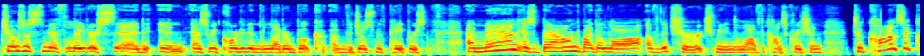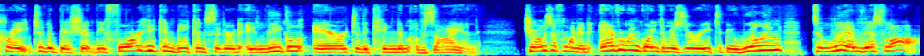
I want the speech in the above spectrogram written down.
Joseph Smith later said, in, as recorded in the letter book of the Joseph Smith Papers, a man is bound by the law of the church, meaning the law of the consecration, to consecrate to the bishop before he can be considered a legal heir to the kingdom of Zion. Joseph wanted everyone going to Missouri to be willing to live this law,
